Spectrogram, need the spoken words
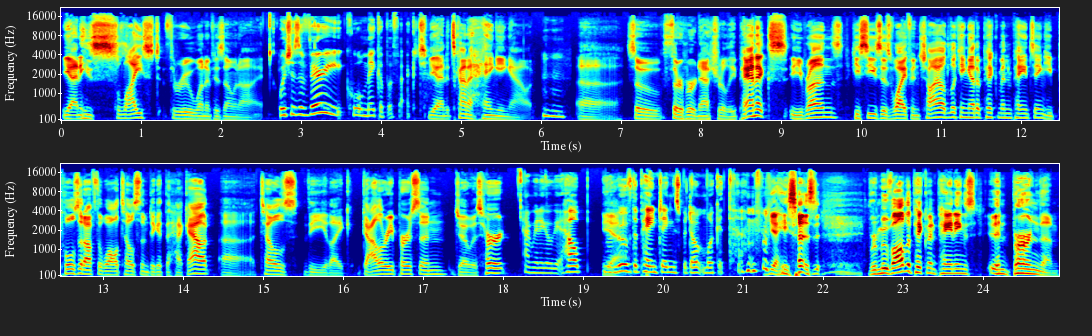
Yeah, and he's sliced through one of his own eyes. Which is a very cool makeup effect. Yeah, and it's kind of hanging out. Mm-hmm. Uh, so Thurber naturally panics. He runs. He sees his wife and child looking at a Pickman painting. He pulls it off the wall, tells them to get the heck out. Uh, tells the like gallery person Joe is hurt. I'm gonna go get help. Yeah. Remove the paintings, but don't look at them. Yeah, he says, remove all the Pickman paintings and burn them,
